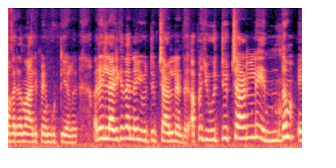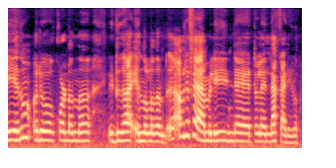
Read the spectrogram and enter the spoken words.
അവരെ നാല് പെൺകുട്ടികൾ. അവരെല്ലാവർക്കും തന്നെ യൂട്യൂബ് ചാനലുണ്ട് അപ്പോൾ യൂട്യൂബ് ചാനലിൽ എന്തും ഏതും ഒരു കൊണ്ടുവന്ന് ഇടുക എന്നുള്ളതുണ്ട്. അവർ ഫാമിലീന്റെ ആയിട്ടുള്ള എല്ലാ കാര്യങ്ങളും.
